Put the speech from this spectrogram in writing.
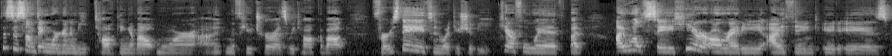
this is something we're going to be talking about more uh, in the future as we talk about first dates and what you should be careful with. But I will say here already, I think it is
